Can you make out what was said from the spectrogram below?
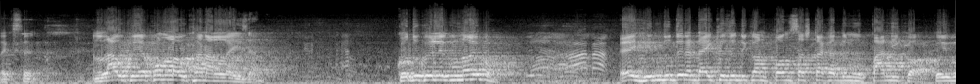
দেখছেন? লাউ কইয়া কোন লাউ খান আল্লাহ যান কদু কইলে গুণ হইব? এই হিন্দুদের ডাইকে যদি কোন পঞ্চাশ টাকা দিন পানি কইব?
